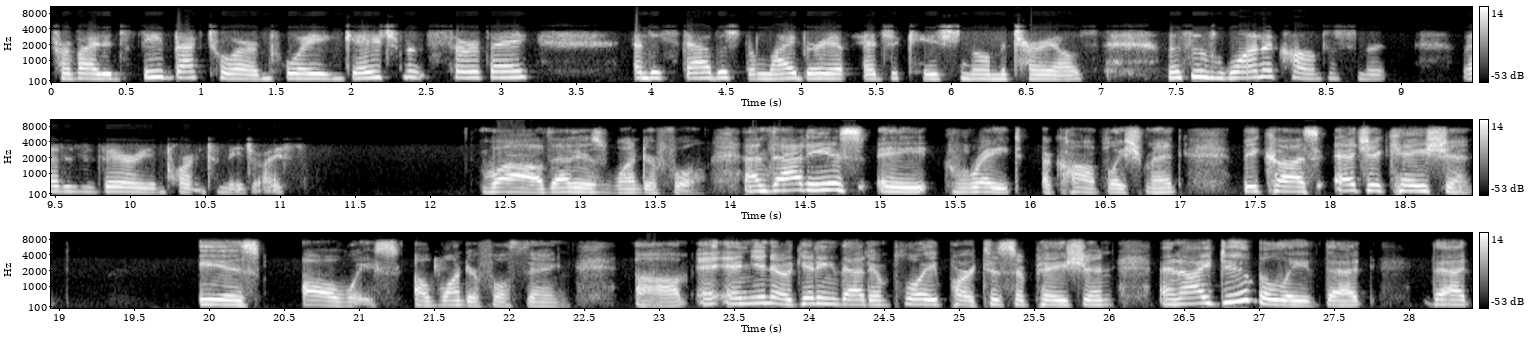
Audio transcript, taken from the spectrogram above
provided feedback to our employee engagement survey, and established a library of educational materials. This is one accomplishment that is very important to me, Joyce. Wow, that is wonderful. And that is a great accomplishment because education is always a wonderful thing. Um, and, and, you know, getting that employee participation, and I do believe that that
